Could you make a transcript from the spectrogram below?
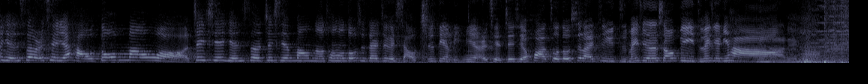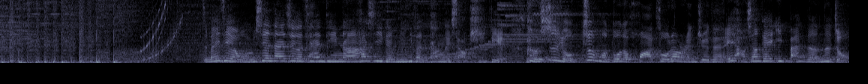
颜色，而且也好多猫哦。这些颜色、这些猫呢，通通都是在这个小吃店里面，而且这些画作都是来自于紫梅姐的手笔。紫梅姐你好，你好，你好。紫梅姐，我们现在这个餐厅呢，它是一个米粉汤的小吃店，可是有这么多的画作，让人觉得哎，好像跟一般的那种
